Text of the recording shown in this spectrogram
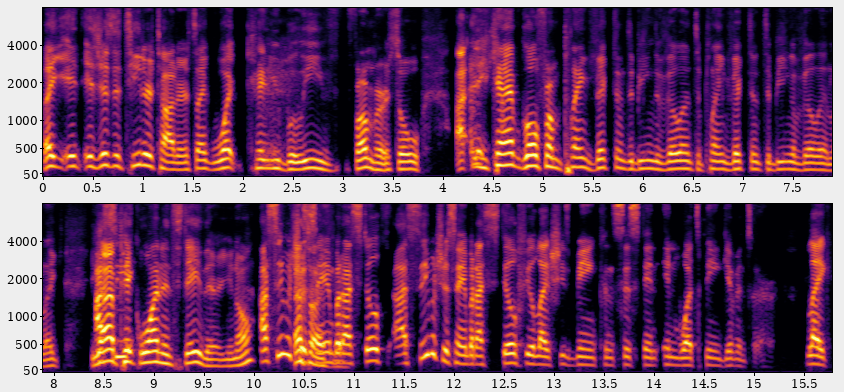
like, it, it's just a teeter totter. It's like, what can you believe from her? So I, I mean- you can't go from playing victim to being the villain to playing victim to being a villain. Like you gotta see- pick one and stay there. You know. I see what That's you're how I saying, but. I still I see what you're saying, but I still feel like she's being consistent in what's being given to her. Like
